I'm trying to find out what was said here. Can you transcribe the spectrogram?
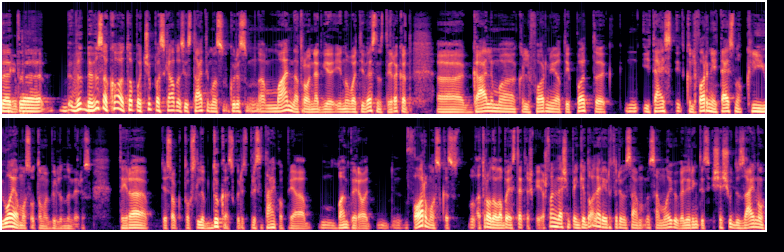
Tad Taip. E, be viso ko, tuo pačiu paskelbtas įstatymas, kuris na, man netrodo netgi inovatyvesnis, tai yra, kad uh, galima Kalifornijoje taip pat įteis, Kalifornija įteisino klyjuojamos automobilių numerius. Tai yra tiesiog toks lipdukas, kuris prisitaiko prie bumperio formos, kas atrodo labai estetiškai. 85 doleriai ir turi visam, visam laikui, gali rinktis šešių dizainų,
